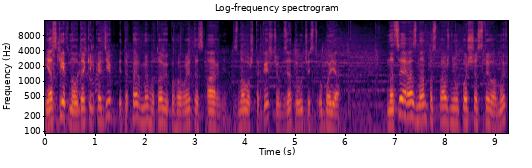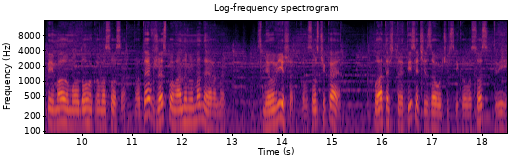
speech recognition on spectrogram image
я скіпнув декілька діб, і тепер ми готові поговорити з Арні. Знову ж таки, щоб взяти участь у боях. На цей раз нам по-справжньому пощастило, ми впіймали молодого кровососа, проте вже з поганими манерами. Сміливіше, кровосос чекає. платиш 3000 за участь і кровосос твій.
